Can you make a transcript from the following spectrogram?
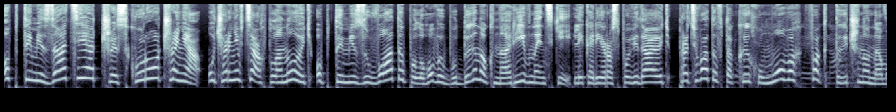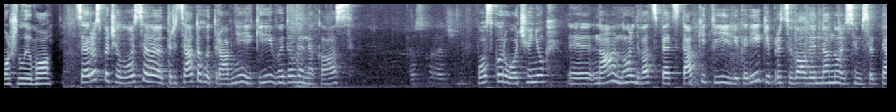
Оптимізація чи скорочення у Чернівцях планують оптимізувати пологовий будинок на Рівненській. Лікарі розповідають, працювати в таких умовах фактично неможливо. Це розпочалося 30 травня, який видали наказ по скороченню е, на 0,25 ставки. Ті лікарі, які працювали на 0,75,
